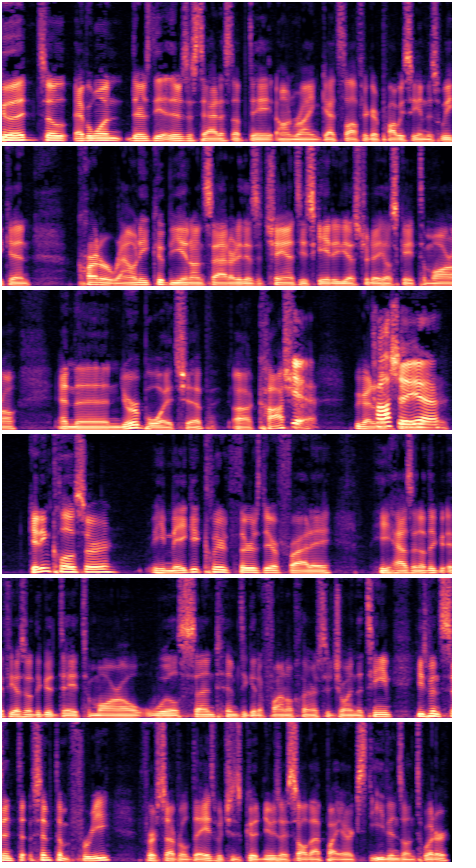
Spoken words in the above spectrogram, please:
good. So everyone, there's the there's a status update on Ryan Getzlaff. You're gonna probably see him this weekend. Carter Rowney could be in on Saturday. There's a chance he skated yesterday. He'll skate tomorrow. And then your boy Chip, uh, Kase. Yeah. We got Kase, yeah. here. Getting closer. He may get cleared Thursday or Friday. He has another. If he has another good day tomorrow, we'll send him to get a final clearance to join the team. He's been symptom free for several days, which is good news. I saw that by Eric Stephens on Twitter.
